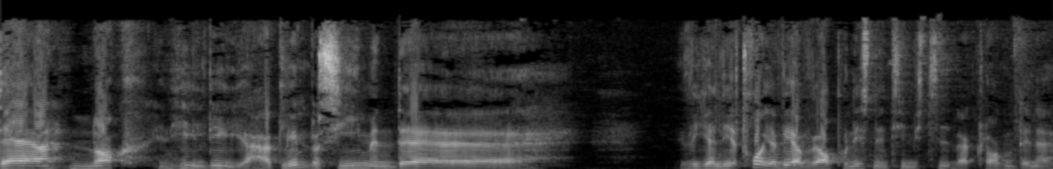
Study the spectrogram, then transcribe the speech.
Der er nok en hel del, jeg har glemt at sige, men der, jeg, ved, jeg, jeg tror, jeg er ved at være oppe på næsten en times tid. Hvad er klokken? Den er,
